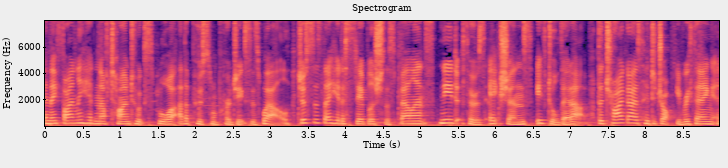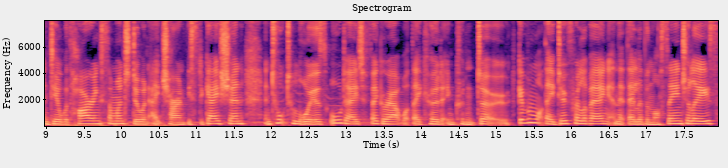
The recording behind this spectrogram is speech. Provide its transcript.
and they finally had enough time to explore other personal projects as well. Just as they had established this balance, Ned, through his actions, effed all that up. The Try Guys had to drop everything and deal with hiring someone to do an HR investigation and talk to lawyers all day to figure out what they could and couldn't do. Given what they do for a living and that they live in Los Angeles,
